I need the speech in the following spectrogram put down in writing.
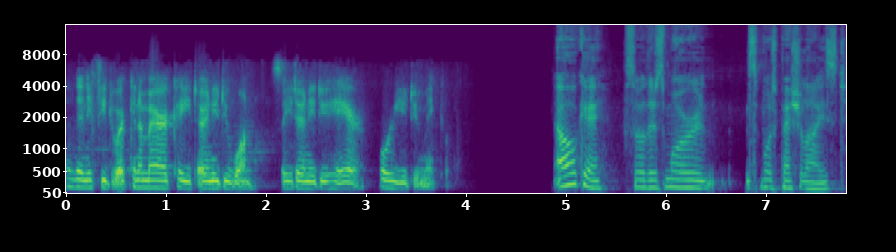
And then if you'd work in America, you'd only do one. So you'd only do hair or you do makeup. Oh, okay. So there's more, it's more specialized.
